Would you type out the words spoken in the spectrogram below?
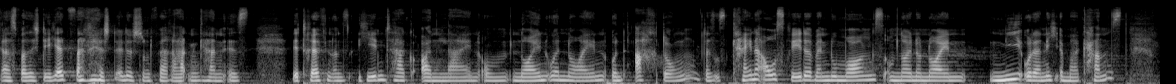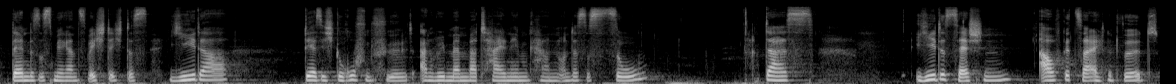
das, was ich dir jetzt an der Stelle schon verraten kann, ist, wir treffen uns jeden Tag online um 9.09 Uhr und Achtung, das ist keine Ausrede, wenn du morgens um 9.09 Uhr nie oder nicht immer kannst, Denn es ist mir ganz wichtig, dass jeder, der sich gerufen fühlt, an Remember teilnehmen kann. Und das ist so, dass jede Session aufgezeichnet wird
